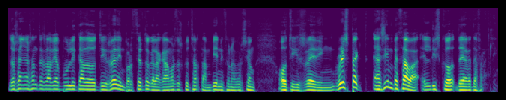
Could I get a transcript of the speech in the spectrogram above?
dos años antes la había publicado Otis Redding. Por cierto, que la acabamos de escuchar, también hizo una versión Otis Redding. Respect, así empezaba el disco de Aretha Franklin.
